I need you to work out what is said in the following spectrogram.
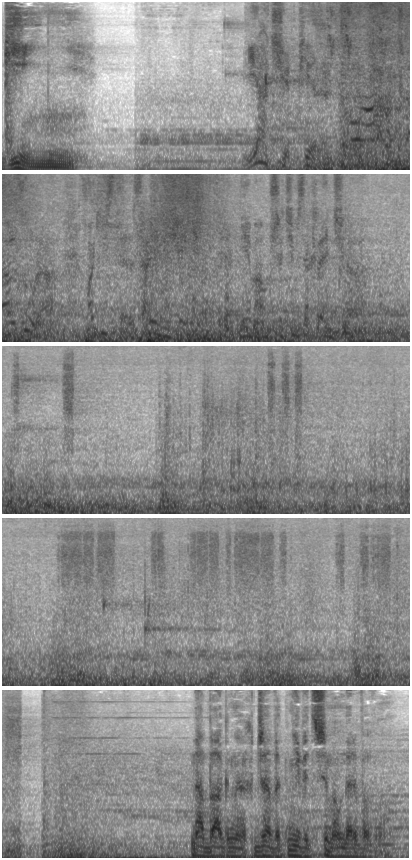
gin. Ja cię pierdolę, tarcza Alzura. Magister, zajmij się nim. Nie mam przeciwzaklęcia. Na bagnach Javet nie wytrzymał nerwowo.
